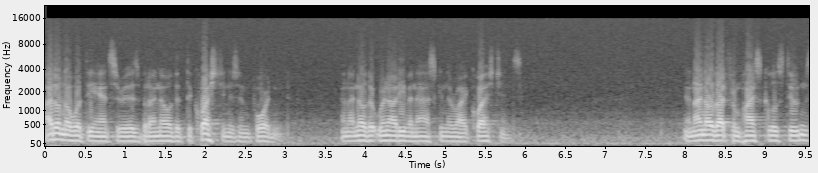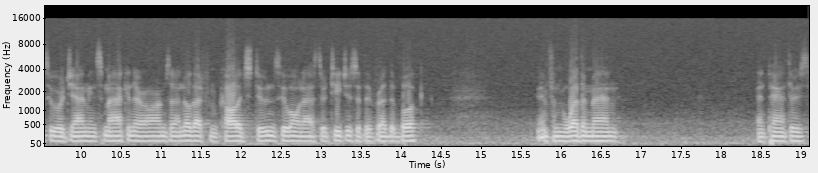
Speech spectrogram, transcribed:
I don't know what the answer is, but I know that the question is important. And I know that we're not even asking the right questions. And I know that from high school students who are jamming smack in their arms, and I know that from college students who won't ask their teachers if they've read the book, and from weathermen and Panthers.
